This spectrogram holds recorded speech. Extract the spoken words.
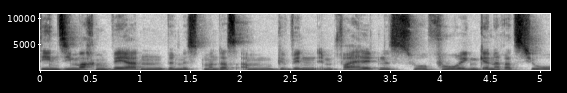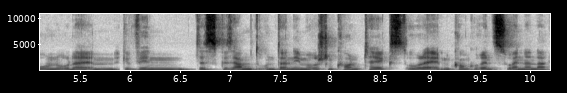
Den sie machen werden? Bemisst man das am Gewinn im Verhältnis zur vorigen Generation oder im Gewinn des gesamtunternehmerischen Kontexts oder in Konkurrenz zueinander?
